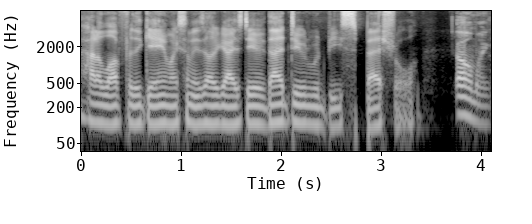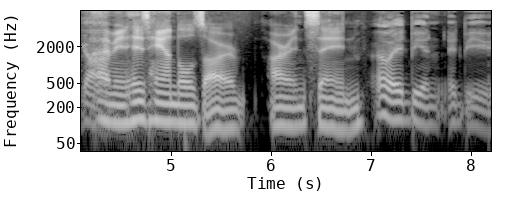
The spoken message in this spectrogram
had a love for the game like some of these other guys do, that dude would be special. Oh my god. I mean, his handles are are insane. oh, it'd be an, it'd be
